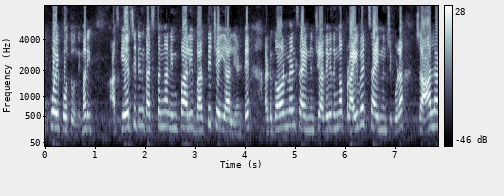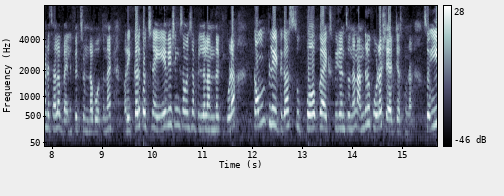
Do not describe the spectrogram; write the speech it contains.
ఎక్కువైపోతుంది. మరి ఆ స్కేర్ సిటీని ఖచ్చితంగా నింపాలి భర్తీ చేయాలి అంటే అటు గవర్నమెంట్ సైడ్ నుంచి అదేవిధంగా ప్రైవేట్ సైడ్ నుంచి కూడా చాలా అంటే చాలా బెనిఫిట్స్ ఉండబోతున్నాయి. మరి ఇక్కడికి వచ్చిన ఏవియేషన్కి సంబంధించిన పిల్లలందరికీ కూడా కంప్లీట్గా సూపర్గా ఎక్స్పీరియన్స్ ఉందని అందరూ కూడా షేర్ చేసుకున్నారు. సో ఈ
